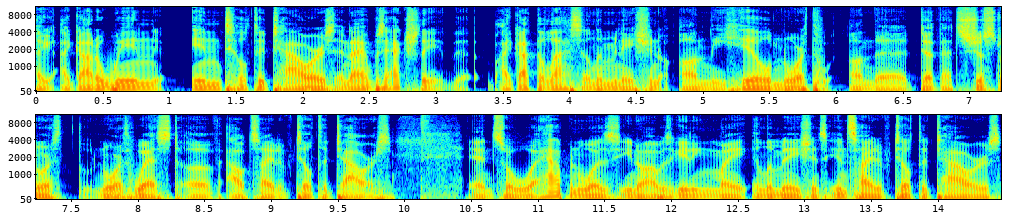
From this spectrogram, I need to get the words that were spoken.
I, I got a win in Tilted Towers, and I was actually I got the last elimination on the hill north on the that's just north northwest of outside of Tilted Towers. And so what happened was, you know, I was getting my eliminations inside of Tilted Towers,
